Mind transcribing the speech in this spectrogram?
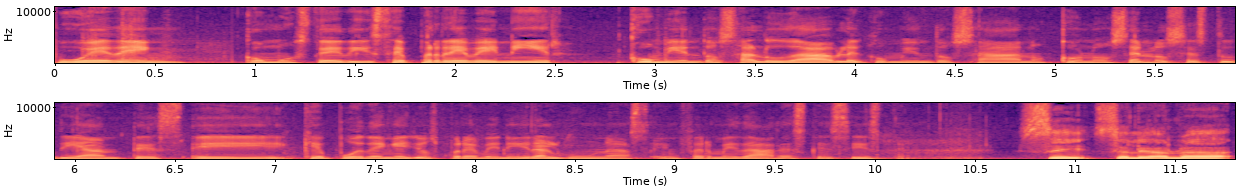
pueden, como usted dice, prevenir comiendo saludable, comiendo sano? ¿Conocen los estudiantes eh, que pueden ellos prevenir algunas enfermedades que existen? Sí, se le habla,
